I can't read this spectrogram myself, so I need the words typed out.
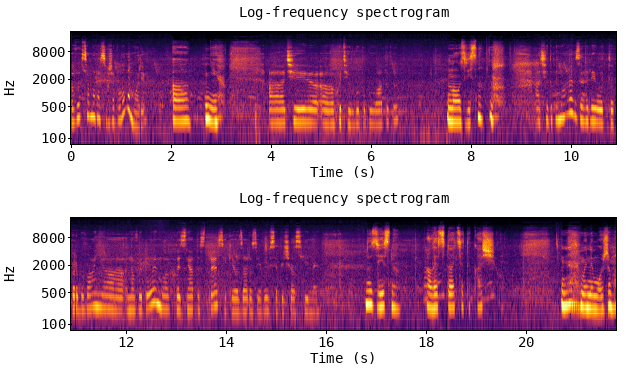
Ви в цьому році вже були на морі? А, ні, А чи е, хотіли би побувати ви? ну звісно. А чи допомагає взагалі от перебування на водоймах зняти стрес, який от зараз з'явився під час війни? Ну звісно. Але ситуація така, що ми не можемо.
